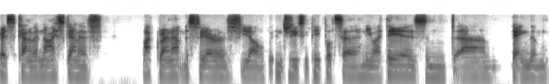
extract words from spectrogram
it's kind of a nice kind of background atmosphere of you know introducing people to new ideas and um, getting them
